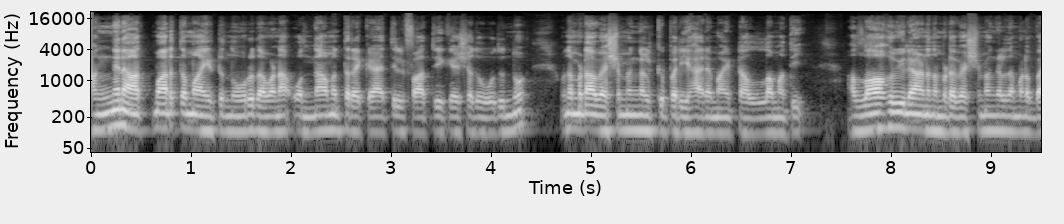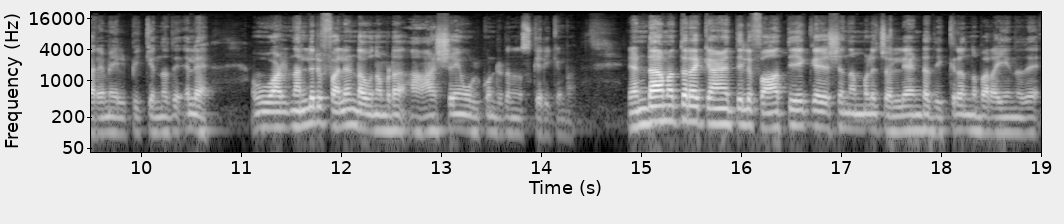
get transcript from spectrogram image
അങ്ങനെ ആത്മാർത്ഥമായിട്ട് നൂറ് തവണ ഒന്നാമത്തെ റക്കായത്തിൽ ഫാത്തി ശേഷം അത് ഓതുന്നു. നമ്മുടെ ആ വിഷമങ്ങൾക്ക് പരിഹാരമായിട്ട് അള്ള മതി. അള്ളാഹുവിലാണ് നമ്മുടെ വിഷമങ്ങൾ നമ്മൾ ഭരമേൽപ്പിക്കുന്നത് അല്ലേ? നല്ലൊരു ഫലം ഉണ്ടാവും നമ്മുടെ ആശയം ഉൾക്കൊണ്ടിട്ട് നിസ്കരിക്കുമ്പോൾ. രണ്ടാമത്തെ റക്കായത്തിൽ ഫാത്തിഹയ്ക്ക് ശേഷം നമ്മൾ ചൊല്ലേണ്ട ദിക്ർ എന്ന് പറയുന്നത്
